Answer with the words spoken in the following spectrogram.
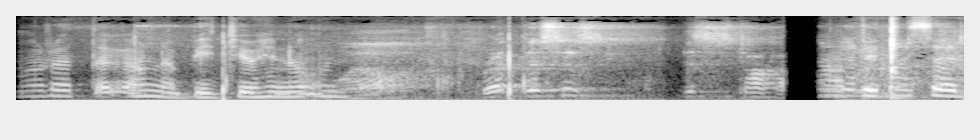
Well, Brett, this is this is talk. Said.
